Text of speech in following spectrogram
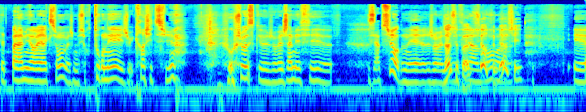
peut-être pas la meilleure réaction, mais je me suis retournée et je lui ai craché dessus. Chose que j'aurais jamais fait. c'est absurde, mais j'aurais Non, jamais c'est pas fait absurde, c'est bien aussi. Et,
